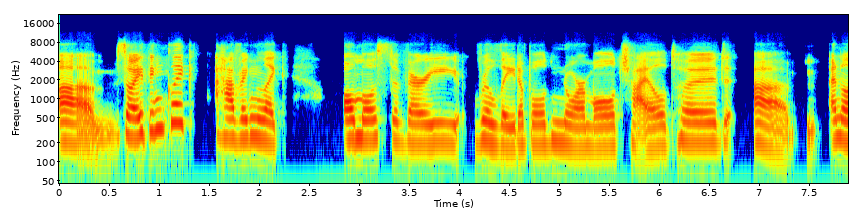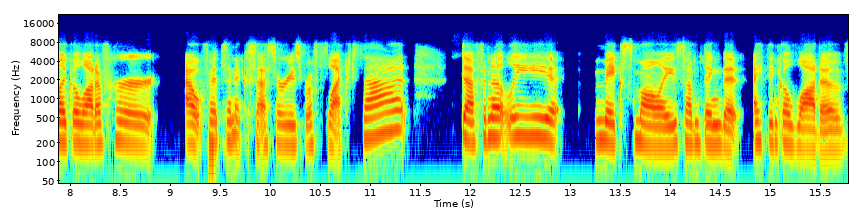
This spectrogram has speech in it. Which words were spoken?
Um, so I think like having like almost a very relatable normal childhood um, and like a lot of her outfits and accessories reflect that definitely makes Molly something that I think a lot of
